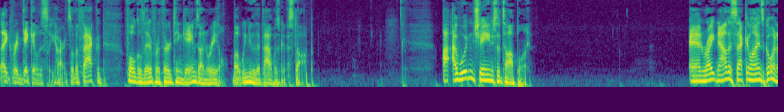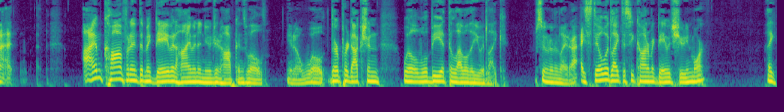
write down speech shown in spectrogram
Like ridiculously hard. So the fact that Foegele did it for 13 games, unreal. But we knew that that was going to stop. I, I wouldn't change the top line. And right now, the second line's going. I, I'm confident that McDavid, Hyman, and Nugent Hopkins will, you know, will their production will will be at the level that you would like sooner than later. I still would like to see Connor McDavid shooting more. Like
